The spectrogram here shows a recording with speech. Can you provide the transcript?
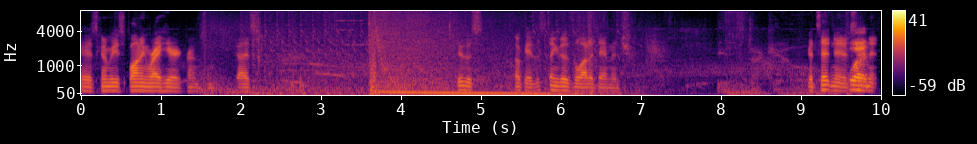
It's gonna be spawning right here, Crimson, guys. Do this. Okay, this thing does a lot of damage. It's hitting it. It's What? hitting it.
